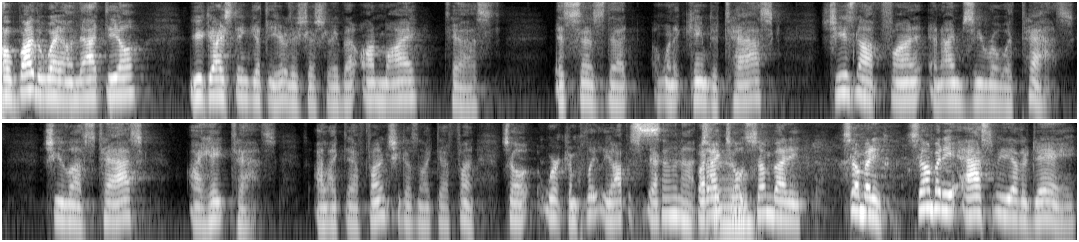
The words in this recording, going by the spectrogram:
Oh, by the way, on that deal, you guys didn't get to hear this yesterday, but on my test, it says that when it came to task, she's not fun and I'm zero with task. She loves tasks. I hate tasks. I like to have fun. She doesn't like to have fun. So we're completely opposite there. So not but I told somebody, somebody, somebody asked me the other day,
